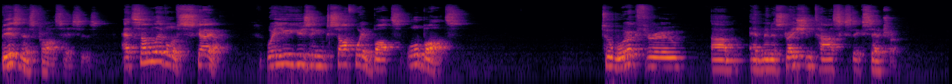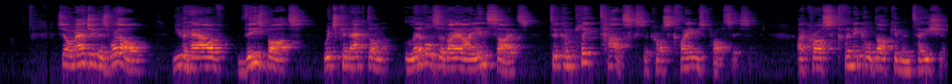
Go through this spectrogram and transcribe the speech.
business processes at some level of scale where you're using software bots or bots to work through um, administration tasks, etc. So imagine as well, you have these bots which can act on levels of AI insights to complete tasks across claims processing, across clinical documentation,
